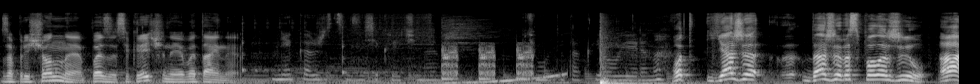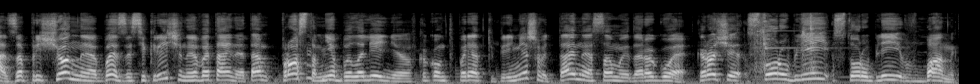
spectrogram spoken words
Запрещенное. Б. Засекреченное. В. Тайное. Мне кажется, засекреченная. Почему-то так, я уверена. Вот я же э, даже расположил. А. Запрещенное. Б. Засекреченное. В. Тайное. Там просто мне было лень э, в каком-то порядке перемешивать. Тайное самое дорогое. Короче, 100 рублей. 100 рублей в банк.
